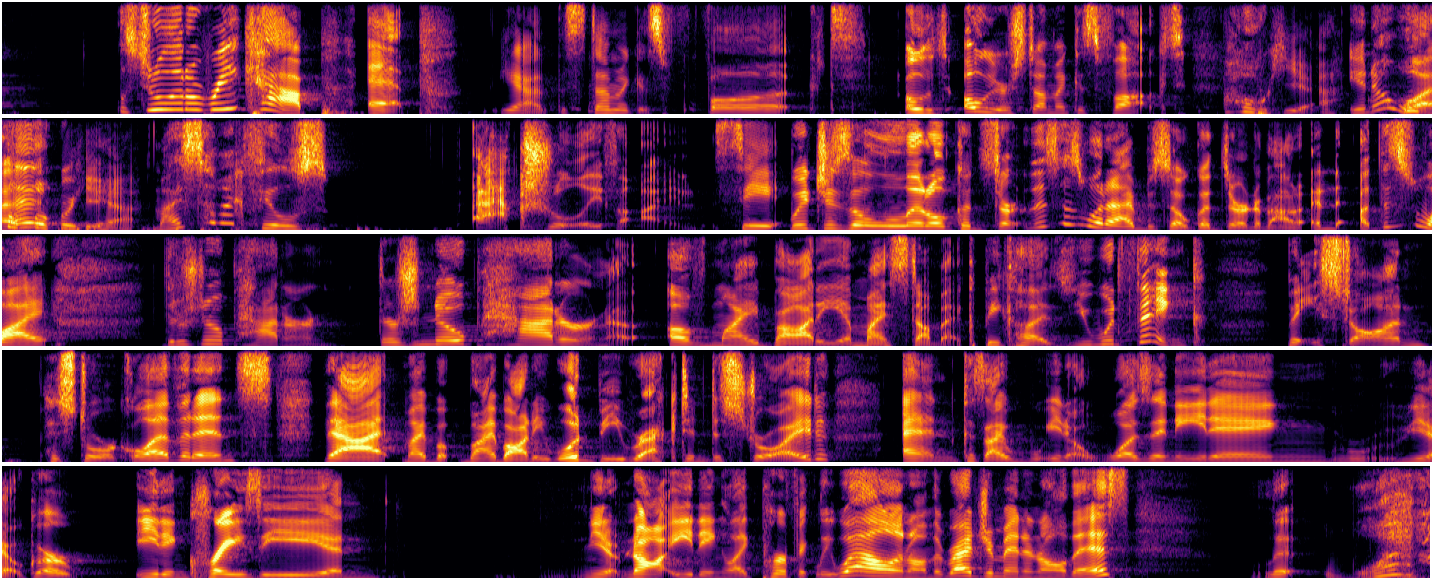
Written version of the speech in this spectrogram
let's do a little recap ep. Yeah, the stomach is fucked. Oh, oh, your stomach is fucked. Oh yeah. You know what? Oh yeah. My stomach feels actually fine. See, which is a little concerned. This is what I'm so concerned about, and uh, this is why there's no pattern. There's no pattern of my body and my stomach because you would think based on historical evidence that my my body would be wrecked and destroyed and because I you know wasn't eating you know or eating crazy and you know not eating like perfectly well and on the regimen and all this what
